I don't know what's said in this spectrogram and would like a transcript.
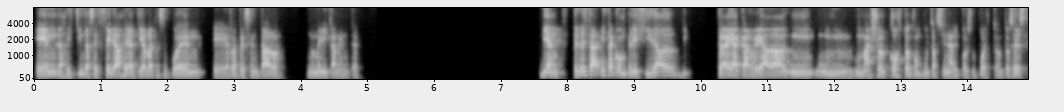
en las distintas esferas de la Tierra que se pueden eh, representar numéricamente. Bien, pero esta, esta complejidad trae acarreada un, mayor costo computacional, por supuesto. Entonces,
